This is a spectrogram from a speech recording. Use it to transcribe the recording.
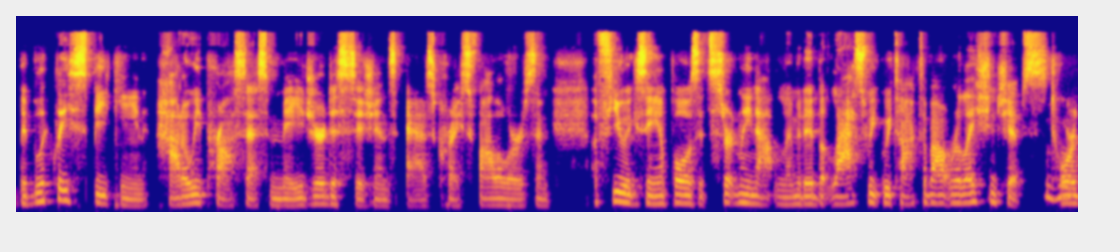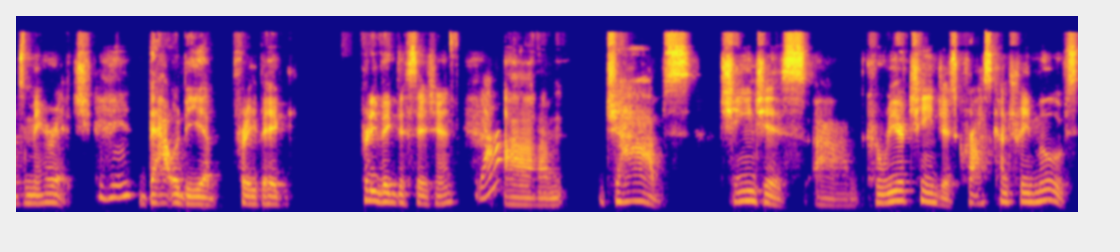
biblically speaking how do we process major decisions as christ followers and a few examples it's certainly not limited but last week we talked about relationships mm-hmm. towards marriage mm-hmm. that would be a pretty big pretty big decision yeah um, jobs changes um, career changes cross country moves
